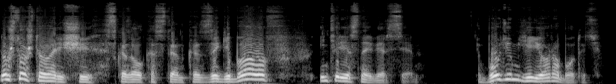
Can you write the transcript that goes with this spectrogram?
«Ну что ж, товарищи», — сказал Костенко, — «Загибалов — интересная версия. Будем ее работать.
